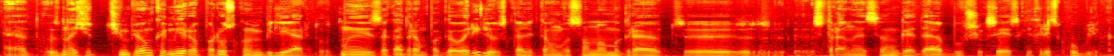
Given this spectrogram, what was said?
Э, значит, чемпионка мира по русскому бильярду. Вот мы за кадром поговорили, вы сказали, там в основном играют э, страны СНГ, да, бывших советских республик.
